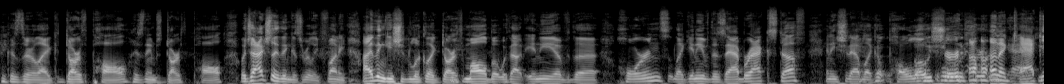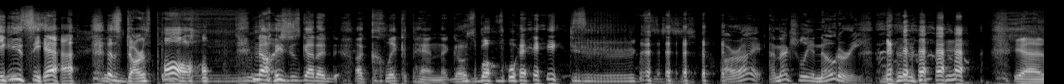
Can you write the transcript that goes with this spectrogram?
because they're like Darth Paul. His name's Darth Paul, which I actually think is really funny. I think he should look like Darth Maul, but without any of the horns, like any of the Zabrak stuff, and he should have like a polo, shirt, shirt on and and khakis. Yeah, that's Darth Paul. No, he's just got a, a click pen that goes both ways. All right, I'm actually a notary. Yeah,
